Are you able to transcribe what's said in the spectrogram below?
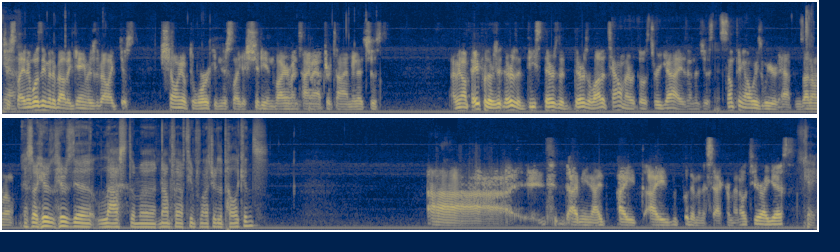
Just like, and it wasn't even about the game. It was about like just showing up to work in just like a shitty environment time after time, and it's just I mean, on paper, there's a, there's a decent, there's a there's a lot of talent there with those three guys, and it's just something always weird happens. I don't know. And so here's here's the last um, uh, non-playoff team from last year, the Pelicans. Uh, I mean, I I I would put them in the Sacramento tier, I guess. Okay,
